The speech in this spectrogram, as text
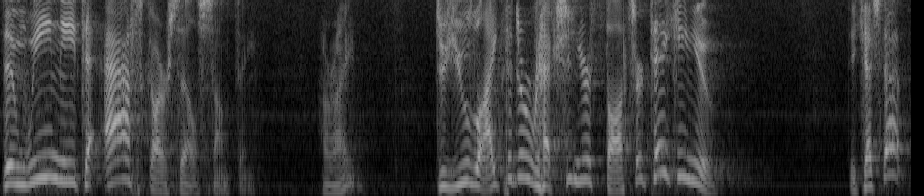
then we need to ask ourselves something. All right? Do you like the direction your thoughts are taking you? Do you catch that?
